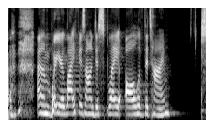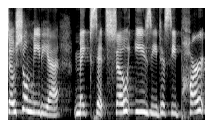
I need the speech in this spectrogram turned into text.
um, where your life is on display all of the time. Social media makes it so easy to see part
